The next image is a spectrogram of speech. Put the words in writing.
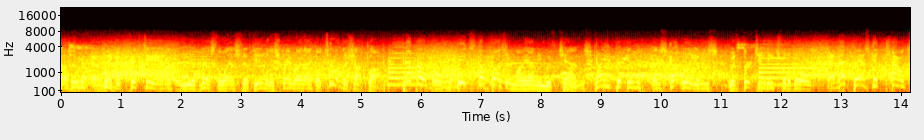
dozen and make it 15. He had missed the last 15 with a sprained right ankle. Two on the shot clock. Pippen beats the buzzer. Miami with 10. Scottie Pippen and Scott Williams with 13 each for the Bulls. And that basket counts.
